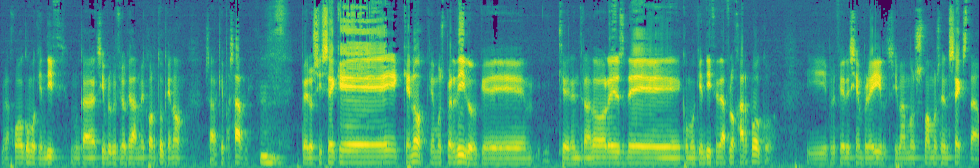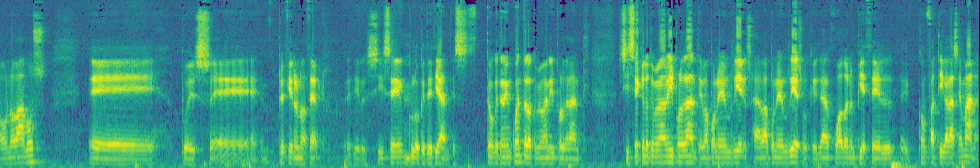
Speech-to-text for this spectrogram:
me la juego como quien dice. Nunca, siempre prefiero quedarme corto que no, o sea, que pasarme. Pero si sé que, que no, que hemos perdido, que, que, el entrenador es de, como quien dice, de aflojar poco y prefiere siempre ir si vamos, vamos en sexta o no vamos, eh, pues eh, prefiero no hacerlo. Es decir, si sé -huh. lo que te decía antes, tengo que tener en cuenta lo que me van a ir por delante. Si sé que lo que me van a ir por delante va a poner en riesgo, o sea, va a poner en riesgo que ya el jugador empiece el, con fatiga la semana,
